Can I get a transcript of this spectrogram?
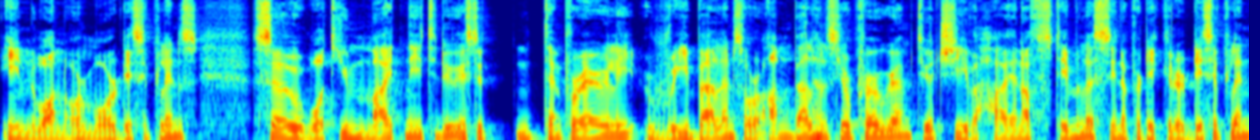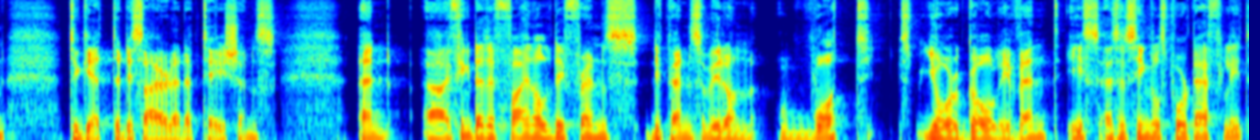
in one or more disciplines. So what you might need to do is to temporarily rebalance or unbalance your program to achieve a high enough stimulus in a particular discipline to get the desired adaptations. And uh, I think that the final difference depends a bit on what your goal event is as a single sport athlete.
